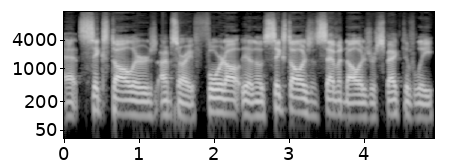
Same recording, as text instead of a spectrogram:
at six dollars. I'm sorry, four dollars, you know, six dollars and seven dollars respectively.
